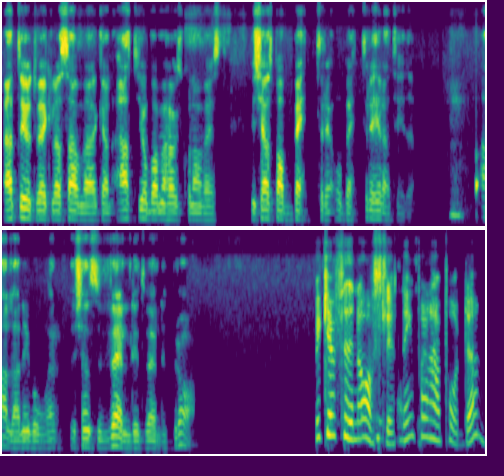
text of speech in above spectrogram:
Att utveckla samverkan, att jobba med Högskolan Väst. Det känns bara bättre och bättre hela tiden på alla nivåer. Det känns väldigt, väldigt bra. Vilken fin avslutning på den här podden.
